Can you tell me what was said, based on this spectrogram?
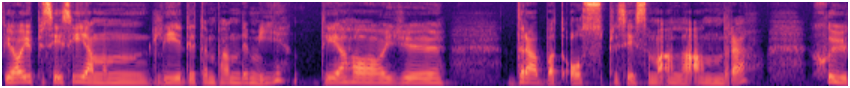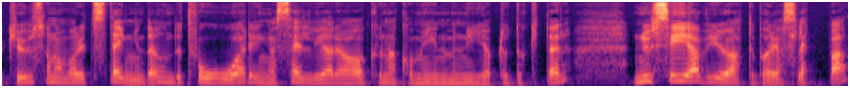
vi har ju precis genomlidit en pandemi. Det har ju drabbat oss precis som alla andra. Sjukhusen har varit stängda under två år. Inga säljare har kunnat komma in med nya produkter. Nu ser vi ju att det börjar släppa.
